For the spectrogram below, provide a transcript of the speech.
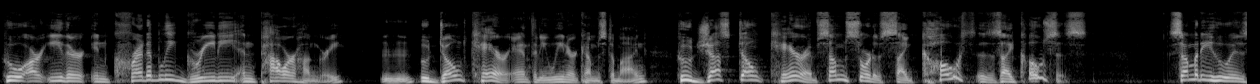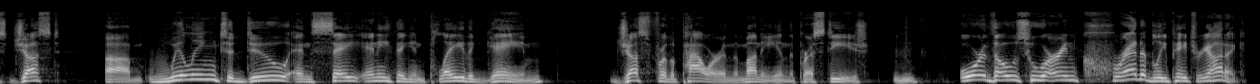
who are either incredibly greedy and power hungry, who don't care. Anthony Weiner comes to mind, who just don't care of some sort of psychosis. psychosis. Somebody who is just um, willing to do and say anything and play the game just for the power and the money and the prestige, or those who are incredibly patriotic.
